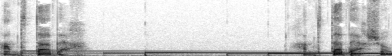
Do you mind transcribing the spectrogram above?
хамтдаа байх. Хамтдаа байх шүү.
